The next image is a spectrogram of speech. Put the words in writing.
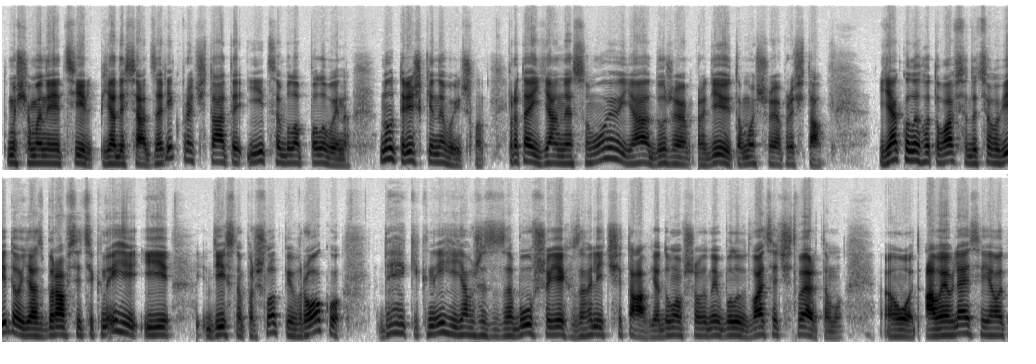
тому що в мене є ціль 50 за рік прочитати, і це була б половина. Ну, трішки не вийшло. Проте я не сумую, я дуже радію тому, що я прочитав. Я коли готувався до цього відео, я збирав всі ці книги, і дійсно пройшло півроку. Деякі книги я вже забув, що я їх взагалі читав. Я думав, що вони були в 24-му. От. А виявляється, я от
